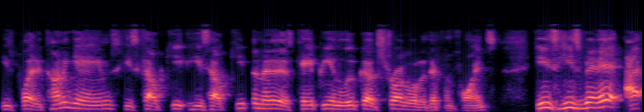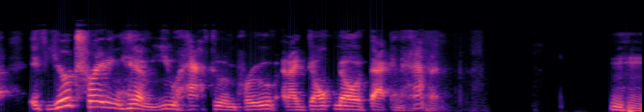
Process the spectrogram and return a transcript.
he's played a ton of games. He's helped keep, he's helped keep them in it as KP and Luka have struggled at different points. He's, he's been it. I, if you're trading him, you have to improve. And I don't know if that can happen. hmm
